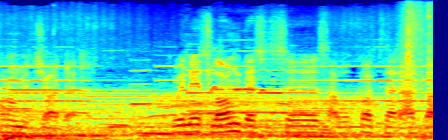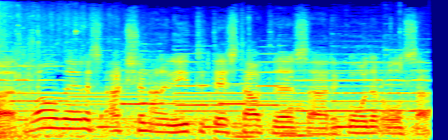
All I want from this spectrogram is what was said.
from each other. When it's long distances, I will cut that out, but well, there is action and I need to test out this uh, recorder also.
